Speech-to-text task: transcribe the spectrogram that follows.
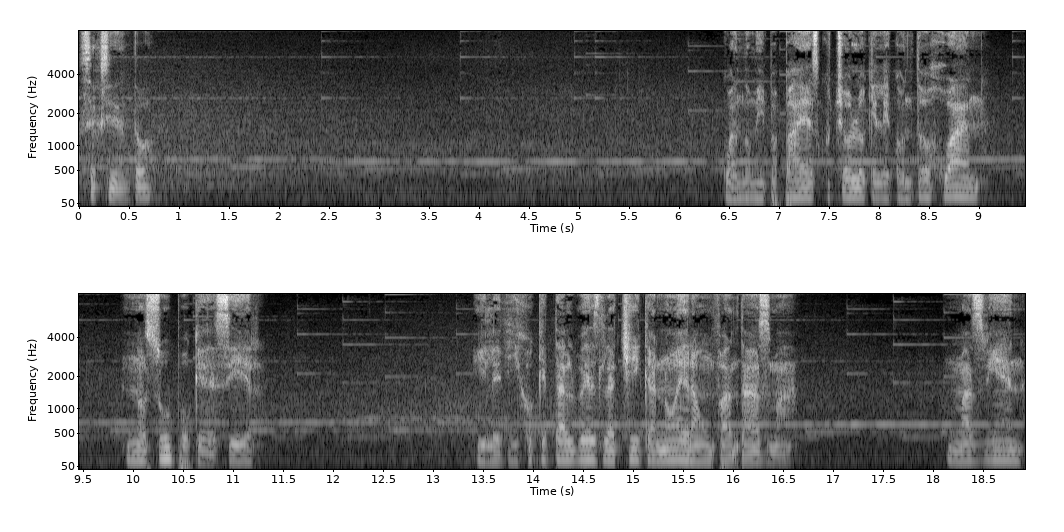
se accidentó. Cuando mi papá escuchó lo que le contó Juan, no supo qué decir. y le dijo que tal vez la chica no era un fantasma. Más bien,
